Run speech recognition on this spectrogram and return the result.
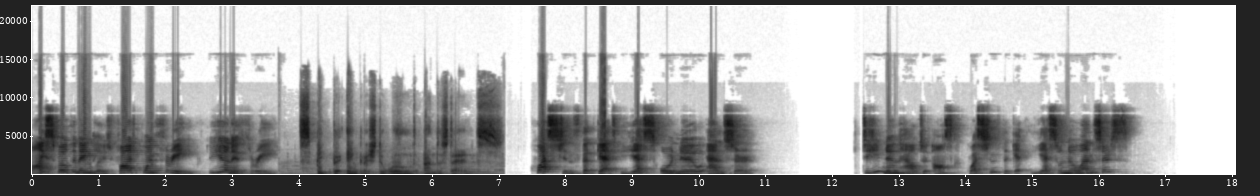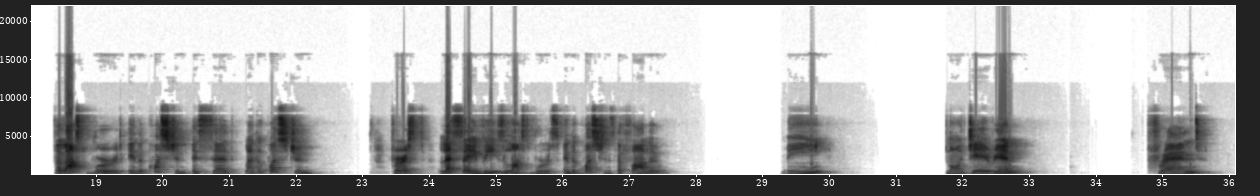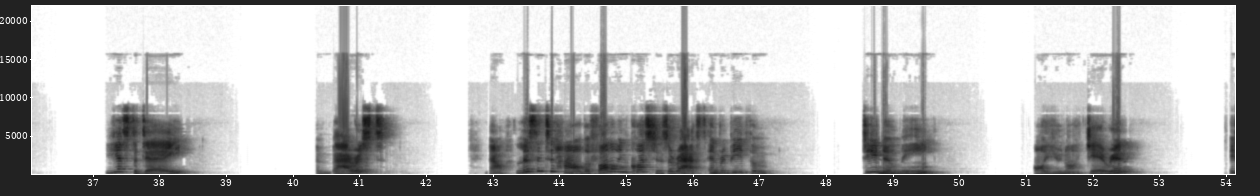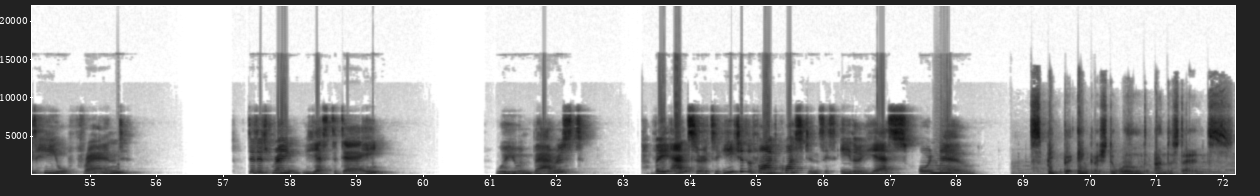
My Spoken English 5.3 Unit 3 Speak the English the world understands. Questions that get yes or no answer. Do you know how to ask questions that get yes or no answers? The last word in the question is said like a question. First, let's say these last words in the questions that follow. Me, Nigerian, friend, yesterday, embarrassed. Now, listen to how the following questions are asked and repeat them. Do you know me? Are you Nigerian? Is he your friend? Did it rain yesterday? Were you embarrassed? The answer to each of the five questions is either yes or no. Speak the English the world understands.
